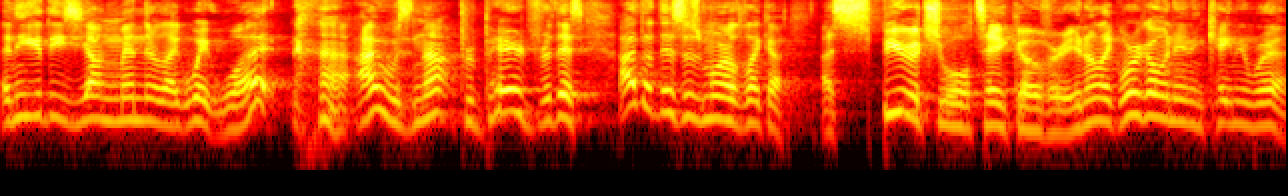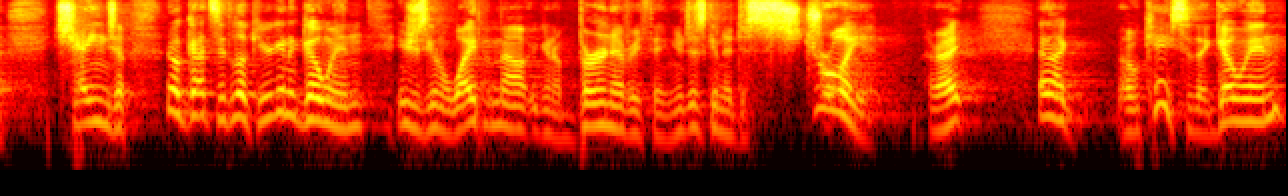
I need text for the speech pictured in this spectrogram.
And you get these young men, they're like, wait, what? I was not prepared for this. I thought this was more of like a, a spiritual takeover, you know, like we're going in and Canaan, we're to change them. No, God said, look, you're going to go in, you're just going to wipe them out, you're going to burn everything, you're just going to destroy it, all right? And like, okay, so they go in,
